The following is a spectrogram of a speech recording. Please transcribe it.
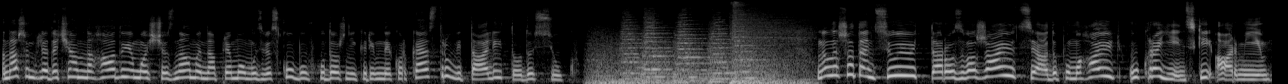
А нашим глядачам нагадуємо, що з нами на прямому зв'язку був художній керівник оркестру Віталій Тодосюк. Лише танцюють та розважаються, а допомагають українській армії.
